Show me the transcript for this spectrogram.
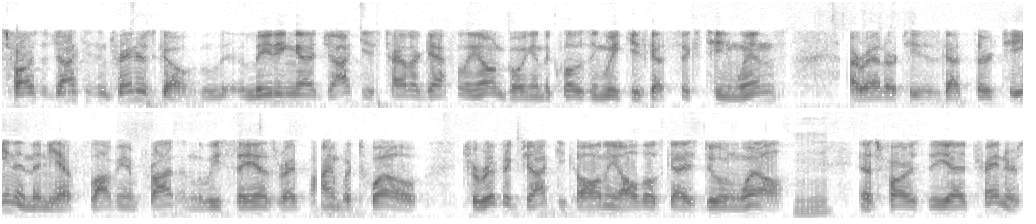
As far as the jockeys and trainers go, le- leading uh, jockeys Tyler Gaffalione going into closing week. He's got 16 wins. Irad Ortiz has got 13, and then you have Flavien Prat and Luis Saez right behind with 12. Terrific jockey colony. All those guys doing well. As far as the uh, trainers,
